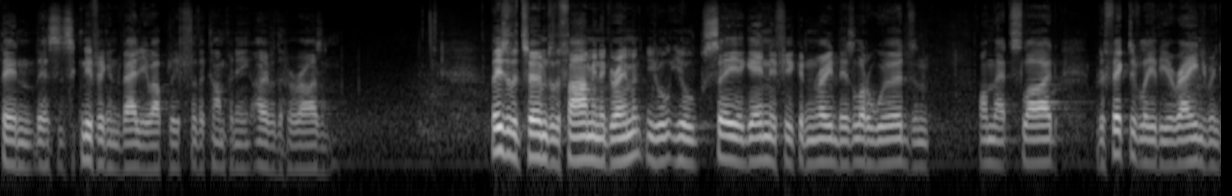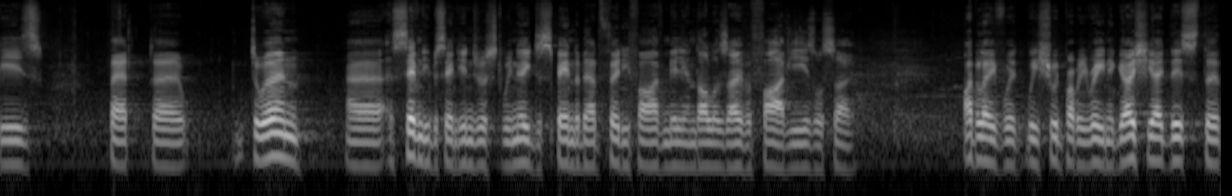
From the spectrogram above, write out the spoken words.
then there's a significant value uplift for the company over the horizon. These are the terms of the farming agreement. You'll, you'll see again, if you can read, there's a lot of words and, on that slide, but effectively the arrangement is that uh, to earn uh, a 70% interest, we need to spend about $35 million over five years or so. I believe we, we should probably renegotiate this. The,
